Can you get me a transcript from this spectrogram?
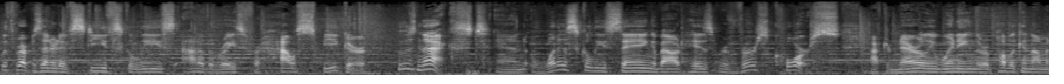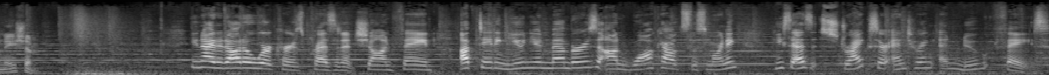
With Representative Steve Scalise out of the race for House Speaker, who's next? And what is Scalise saying about his reverse course after narrowly winning the Republican nomination? United Auto Workers President Shawn Fain updating union members on walkouts this morning. He says strikes are entering a new phase.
